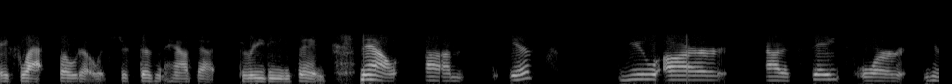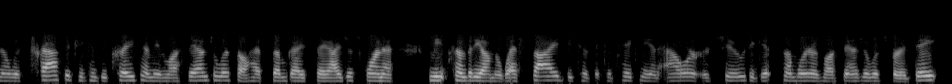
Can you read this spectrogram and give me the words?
a flat photo. It just doesn't have that 3D thing. Now, um, if you are out of state or you know with traffic it can be crazy i mean los angeles i'll have some guys say i just want to meet somebody on the west side because it could take me an hour or two to get somewhere in los angeles for a date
